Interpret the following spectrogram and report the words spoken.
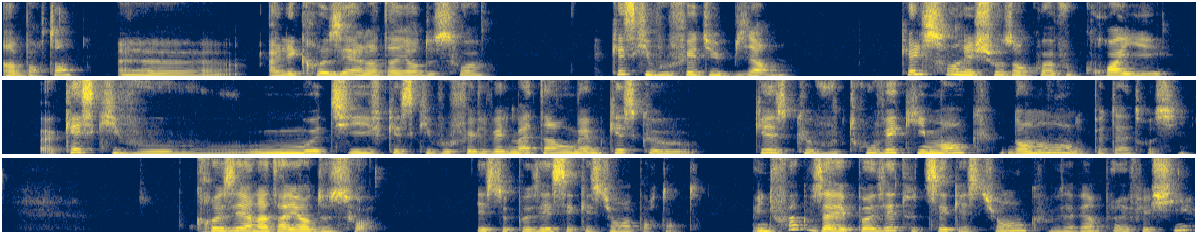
important. Euh, aller creuser à l'intérieur de soi. Qu'est-ce qui vous fait du bien? Quelles sont les choses en quoi vous croyez? Qu'est-ce qui vous motive? Qu'est-ce qui vous fait lever le matin? Ou même qu'est-ce que, qu'est-ce que vous trouvez qui manque dans le monde peut-être aussi? Creuser à l'intérieur de soi et se poser ces questions importantes. Une fois que vous avez posé toutes ces questions, que vous avez un peu réfléchi,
